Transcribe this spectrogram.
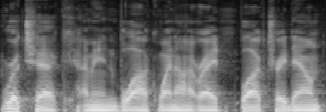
rook check. I mean, block. Why not? Right? Block. Trade down.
